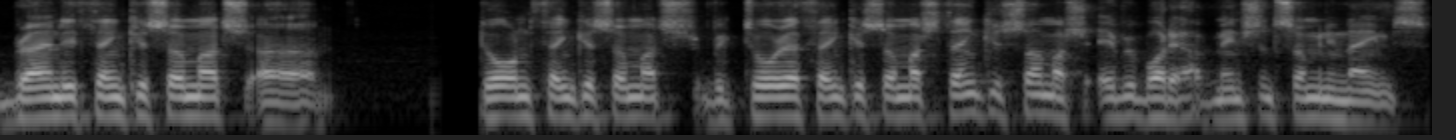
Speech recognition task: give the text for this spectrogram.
Brandy, thank you so much. Uh, Dawn, thank you so much. Victoria, thank you so much. Thank you so much, everybody. I've mentioned so many names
